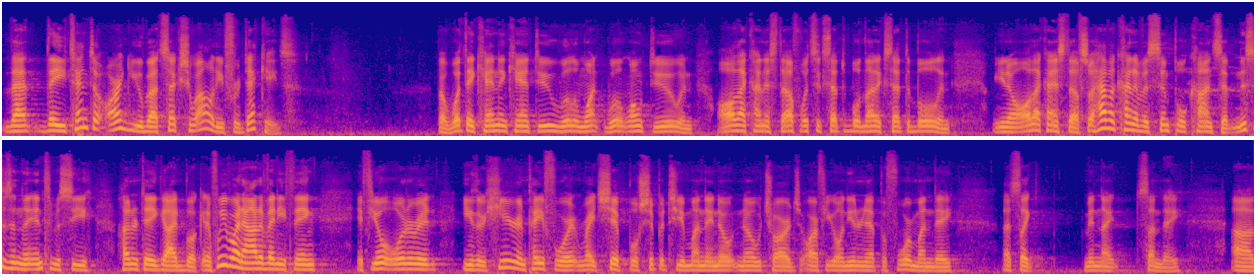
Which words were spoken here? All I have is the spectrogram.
that they tend to argue about sexuality for decades. About what they can and can't do, will and want, will, won't do, and all that kind of stuff, what's acceptable, not acceptable, and you know, all that kind of stuff. So have a kind of a simple concept. And this is in the Intimacy 100 Day Guidebook. And if we run out of anything, if you'll order it either here and pay for it and write ship, we'll ship it to you Monday, no, no charge. Or if you go on the internet before Monday, that's like midnight Sunday, uh,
